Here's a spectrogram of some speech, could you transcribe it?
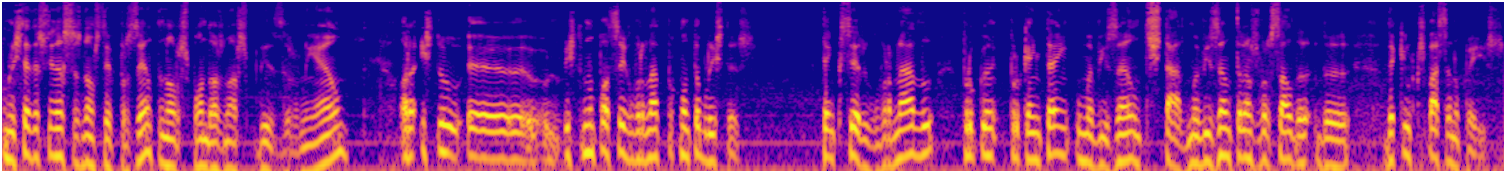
O Ministério das Finanças não esteve presente, não responde aos nossos pedidos de reunião. Ora, isto, uh, isto não pode ser governado por contabilistas. Tem que ser governado por, por quem tem uma visão de Estado, uma visão transversal de, de, daquilo que se passa no país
